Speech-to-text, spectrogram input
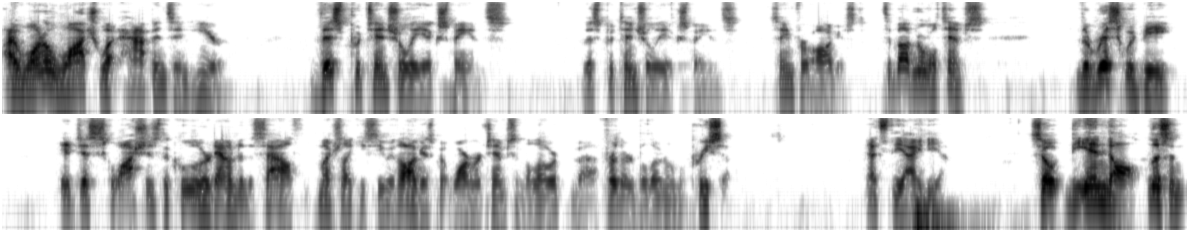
I want to watch what happens in here. This potentially expands. This potentially expands. Same for August. It's above normal temps. The risk would be it just squashes the cooler down to the south, much like you see with August, but warmer temps and below, uh, further below normal precip. That's the idea. So the end all. Listen,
